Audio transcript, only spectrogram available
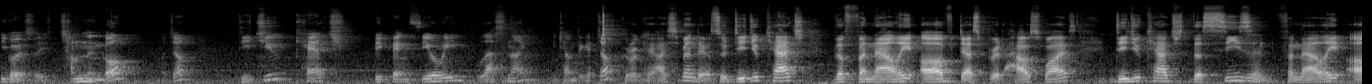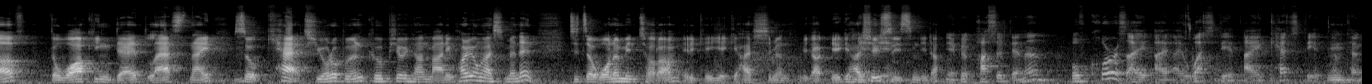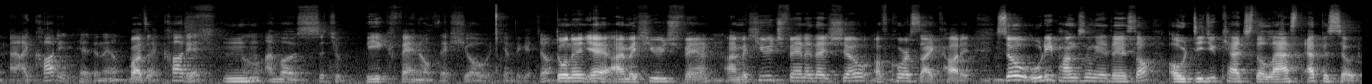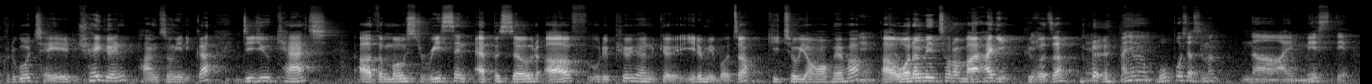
이거였어요. 잡는 거 뭐죠? Did you catch Big Bang Theory last night? 이렇게 하면 되겠죠? 그렇게 하시면 돼요. So did you catch the finale of Desperate Housewives? Did you catch the season finale of The Walking Dead last night? So catch 여러분 그 표현 많이 활용하시면은 진짜 원어민처럼 이렇게 얘기하시면 아, 얘기하실 예, 수 예. 있습니다. 예, 그 봤을 때는 Of course I, I, I watched it, I catched it, I, I caught it 해야 되나요? 맞아. I caught it. 어, I'm a, such a big fan of that show 이렇게 하면 되겠죠? 또는 yeah, I'm a huge fan. I'm a huge fan of that show. Of course I caught it. So 우리 방송에 대해서 Oh, did you catch the last episode? 그리고 제일 최근 방송이니까 Did you catch uh, the most recent episode of 우리 표현 그 이름이 뭐죠? 기초 영어 회화? 예. 아, 원어민처럼 말하기 그거죠? 예. 아니면 못 보셨으면 No, I missed it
